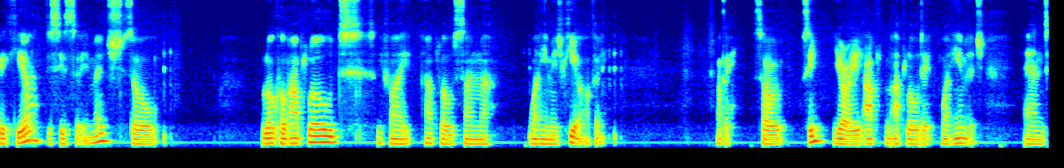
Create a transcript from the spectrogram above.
Click here. This is the image. So local upload so if I upload some uh, one image here okay. Okay so see you already up uploaded one image. And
